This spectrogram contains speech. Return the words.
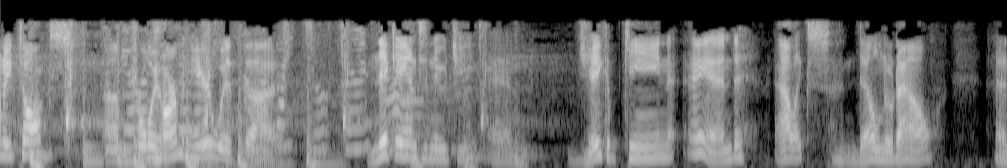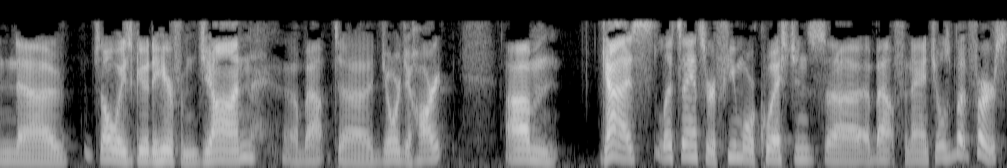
Money Talks. I'm Troy Harmon here with uh, Nick Antonucci and Jacob Keene and Alex and Del Nodal. And uh, it's always good to hear from John about uh, Georgia Heart. Um, guys, let's answer a few more questions uh, about financials. But first,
